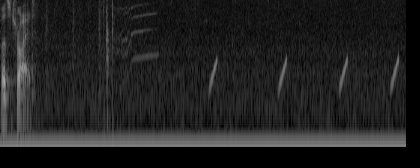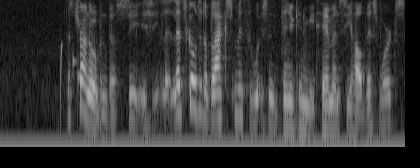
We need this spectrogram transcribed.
Let's try it. Let's try and open this. See, see, let's go to the blacksmith, then you can meet him and see how this works.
